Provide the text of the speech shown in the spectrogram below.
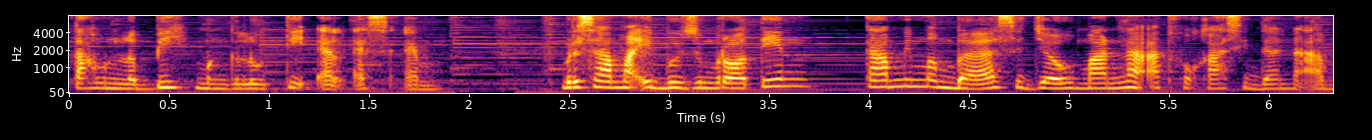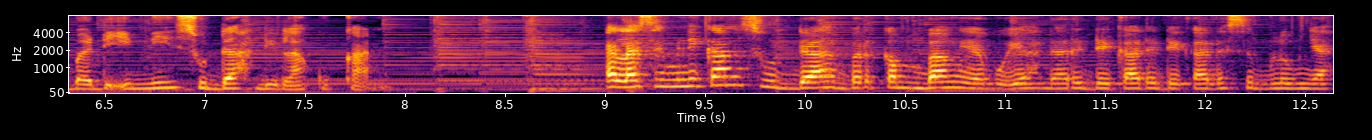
tahun lebih menggeluti LSM. Bersama Ibu Zumrotin, kami membahas sejauh mana advokasi dana abadi ini sudah dilakukan. LSM ini kan sudah berkembang ya Bu ya dari dekade-dekade sebelumnya.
